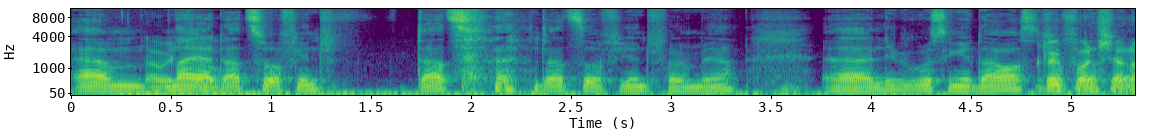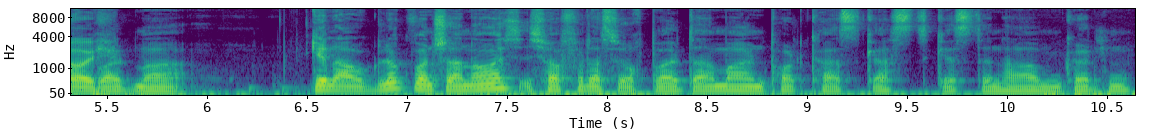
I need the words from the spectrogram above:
Ähm, naja, dazu auf jeden Fall. Dazu, dazu auf jeden Fall mehr. Äh, liebe Grüße hier daraus. Glückwunsch hoffe, an euch. Bald mal, genau, Glückwunsch an euch. Ich hoffe, dass wir auch bald da mal einen Podcast-Gast, Gästin haben könnten.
